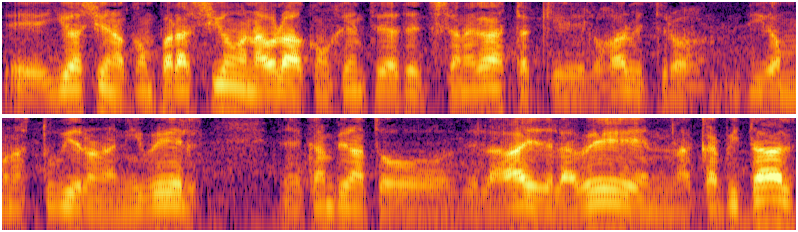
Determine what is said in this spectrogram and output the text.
Eh, yo hacía una comparación, hablaba con gente de Atlético Sanagasta que los árbitros, digamos, no estuvieron a nivel en el campeonato de la A y de la B en la capital.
